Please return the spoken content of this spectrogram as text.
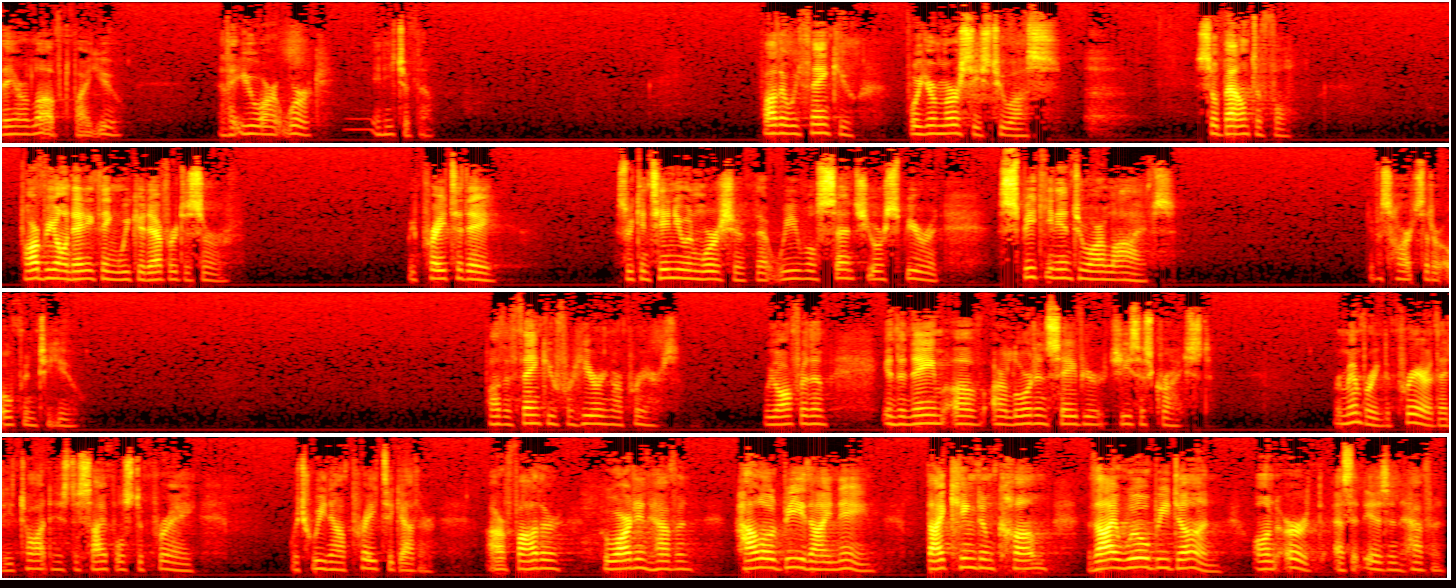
they are loved by you and that you are at work in each of them. Father, we thank you for your mercies to us, so bountiful, far beyond anything we could ever deserve. We pray today, as we continue in worship, that we will sense your Spirit speaking into our lives Give us hearts that are open to you. Father, thank you for hearing our prayers. We offer them in the name of our Lord and Savior, Jesus Christ. Remembering the prayer that he taught his disciples to pray, which we now pray together. Our Father, who art in heaven, hallowed be thy name. Thy kingdom come, thy will be done on earth as it is in heaven.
